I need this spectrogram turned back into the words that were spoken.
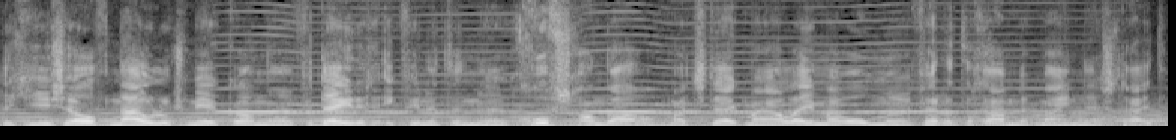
dat je jezelf nauwelijks meer kan verdedigen. Ik vind het een grof schandaal, maar het sterkt mij alleen maar om verder te gaan met mijn strijd.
